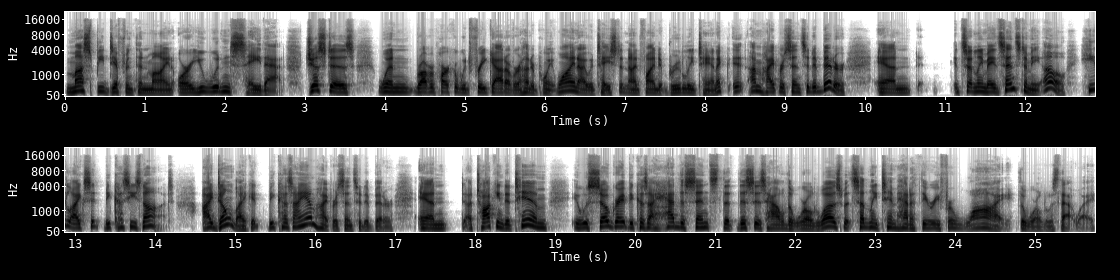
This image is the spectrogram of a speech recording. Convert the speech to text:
must be different than mine, or you wouldn't say that. Just as when Robert Parker would freak out over a 100 point wine, I would taste it and I'd find it brutally tannic. It, I'm hypersensitive bitter. And it suddenly made sense to me. Oh, he likes it because he's not. I don't like it because I am hypersensitive bitter. And uh, talking to Tim, it was so great because I had the sense that this is how the world was, but suddenly Tim had a theory for why the world was that way.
